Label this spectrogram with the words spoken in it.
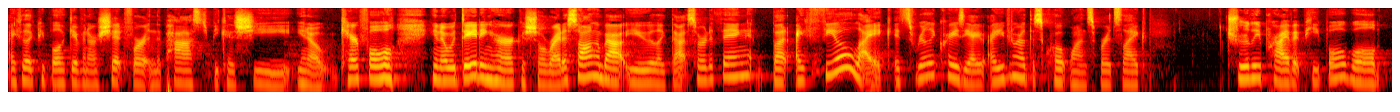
I feel like people have given her shit for it in the past because she, you know, careful, you know, with dating her because she'll write a song about you, like that sort of thing. But I feel like it's really crazy. I, I even read this quote once where it's like, truly private people will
